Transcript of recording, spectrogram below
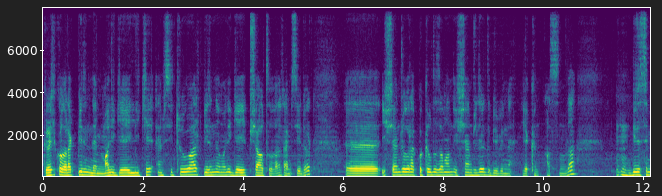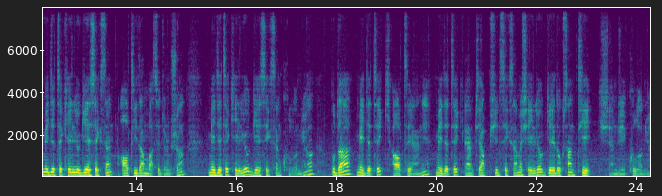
grafik olarak birinde Mali G52 MC2 var, birinde Mali G76 var MC4. Ee, işlemci olarak bakıldığı zaman da işlemcileri de birbirine yakın aslında. Birisi MediaTek Helio G80, 6i'den bahsediyorum şu an. MediaTek Helio G80 kullanıyor. Bu da MediaTek 6 yani. MediaTek MT6785 Helio G90T işlemciyi kullanıyor.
